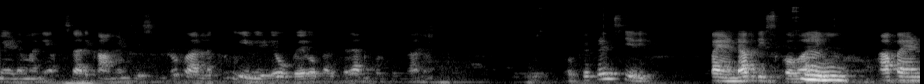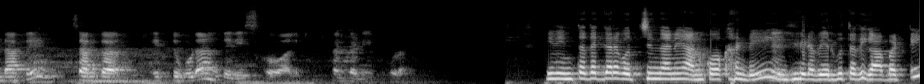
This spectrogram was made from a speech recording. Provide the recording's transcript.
మేడం అని ఒకసారి కామెంట్ చేసిండ్రు. వాళ్ళకు ఈ వీడియో ఉపయోగపడుతుంది అనుకుంటున్నాను. ఓకే ఫ్రెండ్స్ ఇది ఫైవ్ అండ్ హాఫ్ తీసుకోవాలి. ఆ ఫైవ్ అండ్ హాఫ్ సంక ఎత్తు కూడా అంతే తీసుకోవాలి. సంక డీప్ కూడా. ఇది ఇంత దగ్గరకు వచ్చిందని అనుకోకండి. ఇక్కడ పెరుగుతుంది కాబట్టి.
